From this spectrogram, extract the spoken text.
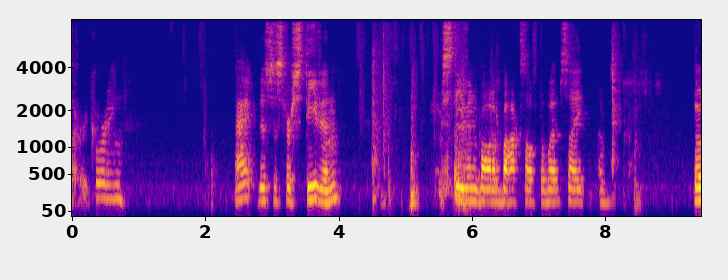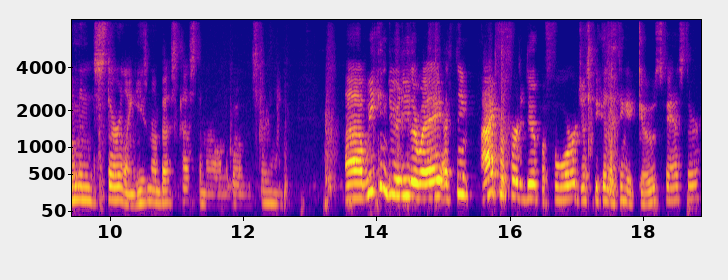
Start recording. All right, this is for Steven. Steven bought a box off the website of Bowman Sterling. He's my best customer on the Bowman Sterling. Uh, we can do it either way. I think I prefer to do it before just because I think it goes faster.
